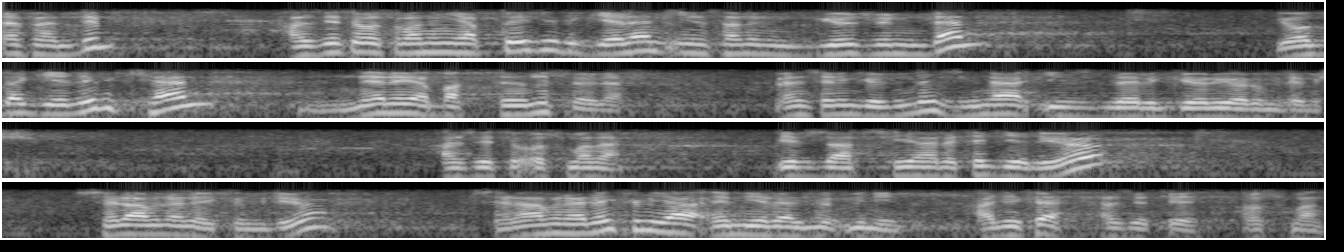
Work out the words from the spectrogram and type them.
Efendim, Hazreti Osman'ın yaptığı gibi gelen insanın gözünden yolda gelirken nereye baktığını söyler. Ben senin gözünde zina izleri görüyorum demiş. Hazreti Osman'a bir zat ziyarete geliyor. Selamun aleyküm diyor. Selamun aleyküm ya emir el müminin. Halife Hazreti Osman.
